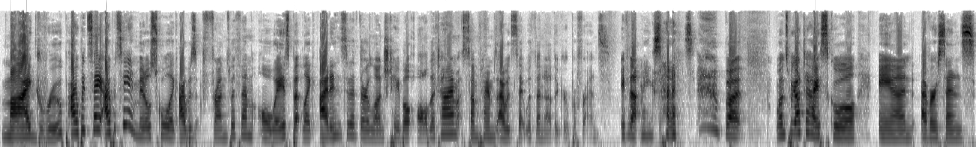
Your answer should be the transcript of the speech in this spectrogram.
my group, I would say, I would say in middle school, like I was friends with them always, but like I didn't sit at their lunch table all the time. Sometimes I would sit with another group of friends, if that makes sense. But once we got to high school and ever since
